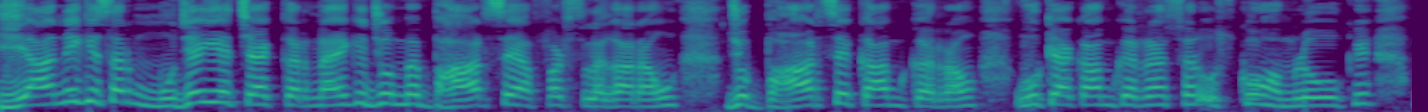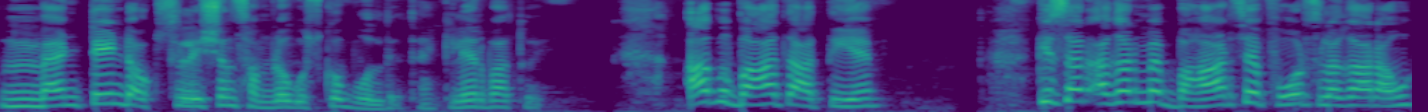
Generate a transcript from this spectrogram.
यानी कि सर मुझे ये चेक करना है कि जो मैं बाहर से एफर्ट्स लगा रहा हूँ, जो बाहर से काम कर रहा हूँ, वो क्या काम कर रहा है? सर उसको हम लोगों के मेंटेन्ड ऑक्सीलेशन हम लोग उसको बोल देते हैं। क्लियर बात हुई? अब बात आती है कि सर, अगर मैं बाहर से फोर्स लगा रहा हूँ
